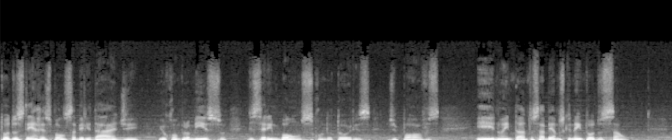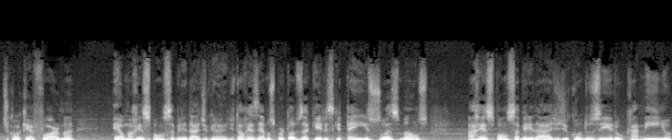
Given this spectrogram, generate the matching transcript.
Todos têm a responsabilidade e o compromisso de serem bons condutores de povos. E, no entanto, sabemos que nem todos são. De qualquer forma, é uma responsabilidade grande. Então, rezemos por todos aqueles que têm em suas mãos a responsabilidade de conduzir o caminho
